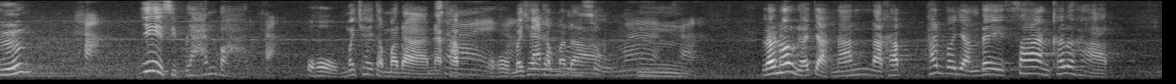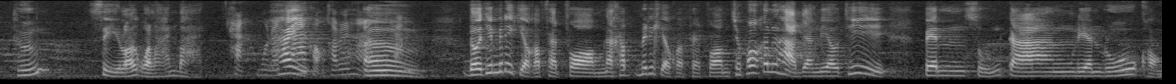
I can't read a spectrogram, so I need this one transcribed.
ถึง ค่ะ 20 ล้านบาท ค่ะโอ้โห ไม่ใช่ธรรมดานะครับ ใช่โอ้โหค่ะไม่ใช่ธรรมดาการลงทุนสูงมาอืกม ค่ะ แล้วนอกเหนือจากนั้นนะครับ ท่านก็ยังได้สร้างคฤหาสน์ถึง 400 กว่าล้านบาท ค่ะ มูลให้ ค่าของคฤหาสเอน์อค่ะ โดยที่ไม่ได้เกี่ยวกับแพลตฟอร์มนะครับ ไม่ได้เกี่ยวกับแพลตฟอร์ม เฉพาะคฤหาสน์อย่างเดียวที่ เป็นศูนย์กลางเรียนรู้ของ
